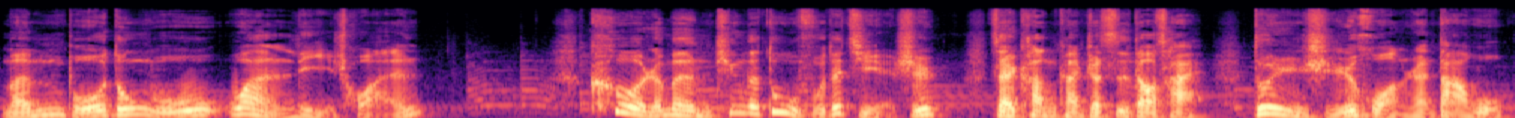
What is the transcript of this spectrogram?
门泊东吴万里船。”客人们听了杜甫的解释，再看看这四道菜，顿时恍然大悟，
